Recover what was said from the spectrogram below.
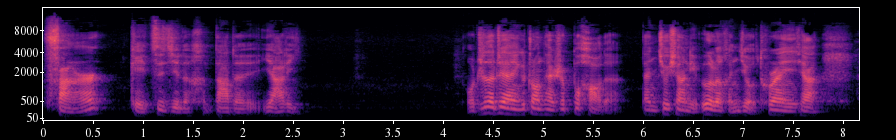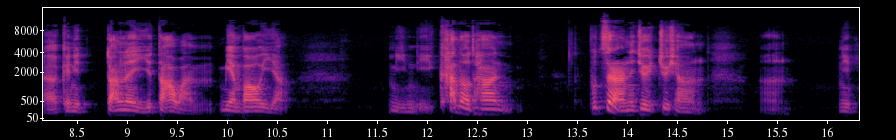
反而给自己了很大的压力。我知道这样一个状态是不好的，但就像你饿了很久，突然一下，呃，给你端了一大碗面包一样。你你看到他不自然的就就想，嗯，你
